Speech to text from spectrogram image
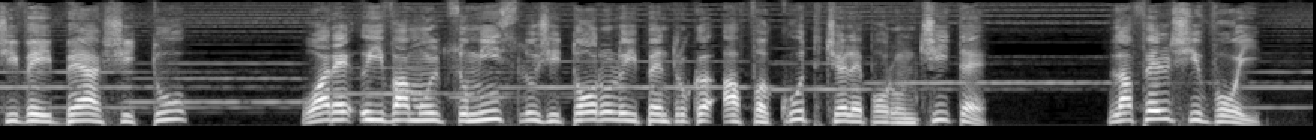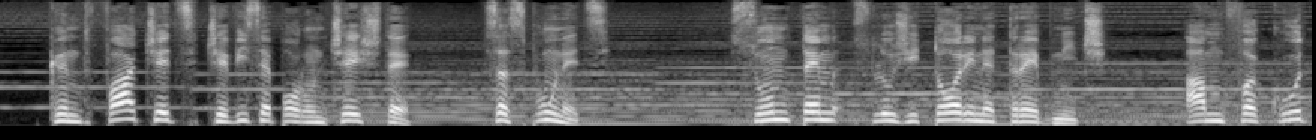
și vei bea și tu? Oare îi va mulțumi slujitorului pentru că a făcut cele poruncite? La fel și voi, când faceți ce vi se poruncește, să spuneți, suntem slujitori netrebnici, am făcut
